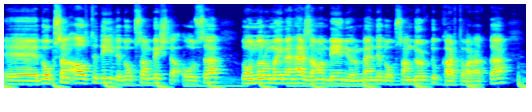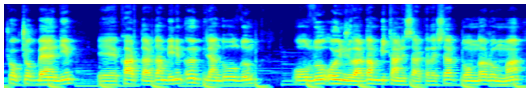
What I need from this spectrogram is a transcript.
Ee, 96 değil de 95 de olsa Donnarumma'yı ben her zaman beğeniyorum. Bende 94'lük kartı var hatta. Çok çok beğendiğim e, kartlardan benim ön planda olduğum olduğu oyunculardan bir tanesi arkadaşlar. Donnarumma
